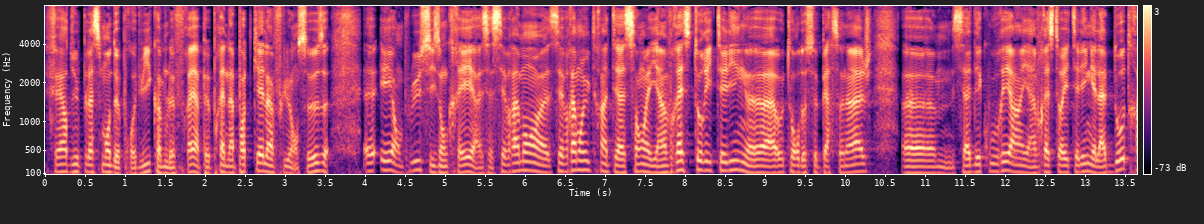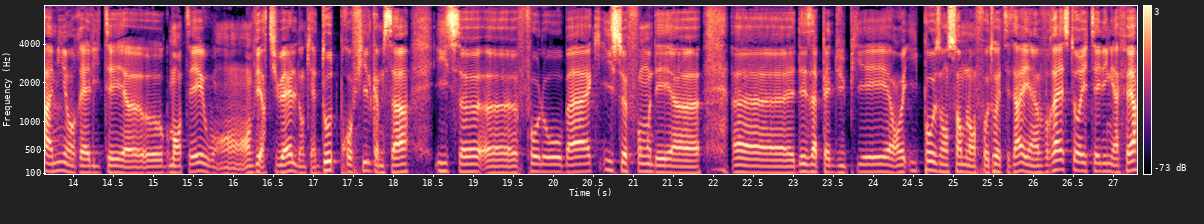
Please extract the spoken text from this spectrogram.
faire du placement de produits comme le ferait à peu près n'importe quelle influenceuse. et en plus, ils ont créé, c'est vraiment, vraiment ultra intéressant il y a un vrai storytelling autour de ce personnage euh, c'est à découvrir. Hein. Il y a un vrai storytelling. Elle a d'autres amis en réalité euh, augmentée ou en, en, virtuel. Donc il y a d'autres profils comme ça. Ils se euh, follow back. Ils se font des des appels du pied. Ils posent ensemble en photo, etc. Il y a un vrai storytelling à faire.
